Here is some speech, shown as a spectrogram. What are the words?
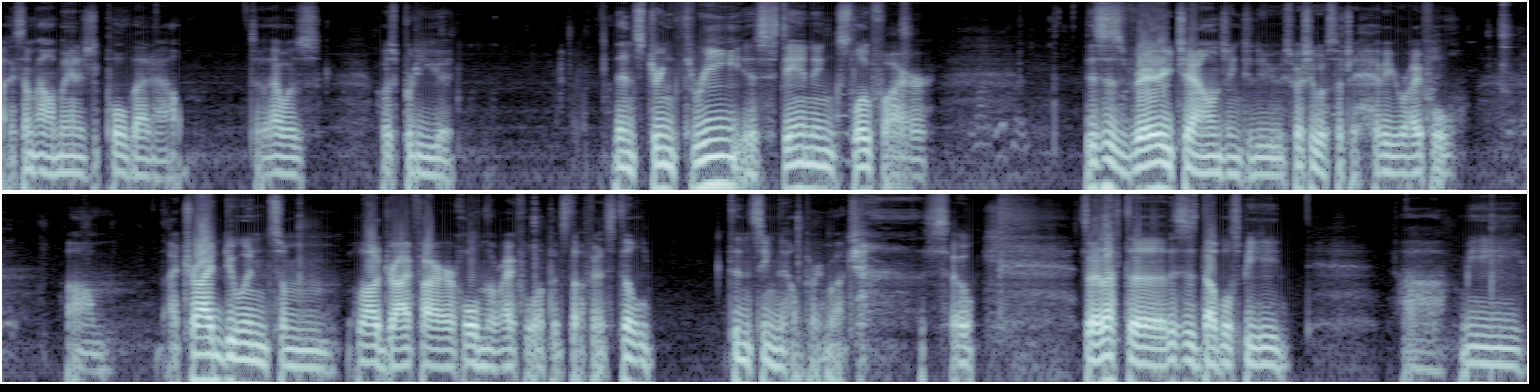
I somehow managed to pull that out. So that was was pretty good. Then string three is standing slow fire. This is very challenging to do, especially with such a heavy rifle. Um, I tried doing some a lot of dry fire, holding the rifle up and stuff, and it still didn't seem to help very much. so, so I left. This is double speed. Uh, me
